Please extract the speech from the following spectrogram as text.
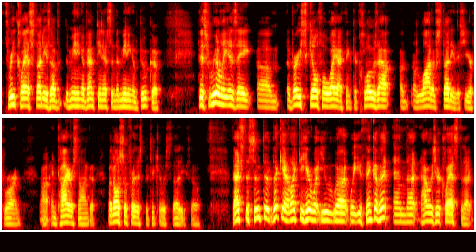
three class studies of the meaning of emptiness and the meaning of dukkha, this really is a um, a very skillful way, I think, to close out a, a lot of study this year for our uh, entire sangha, but also for this particular study. So that's the sutta. Vicky, I'd like to hear what you uh, what you think of it, and uh, how was your class tonight?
